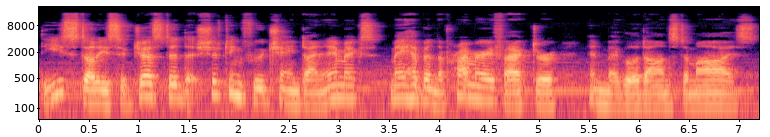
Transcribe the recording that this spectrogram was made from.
These studies suggested that shifting food chain dynamics may have been the primary factor in Megalodon's demise.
